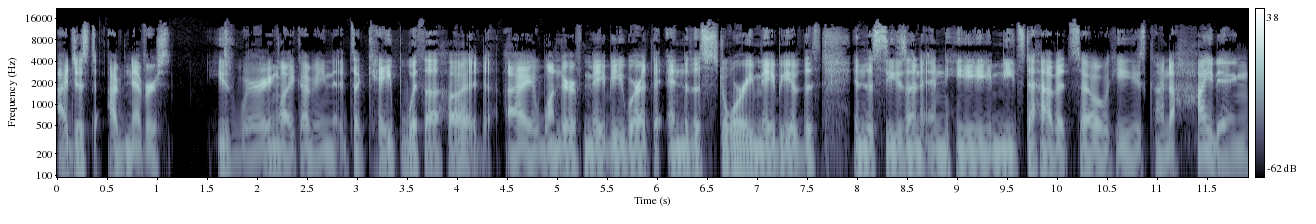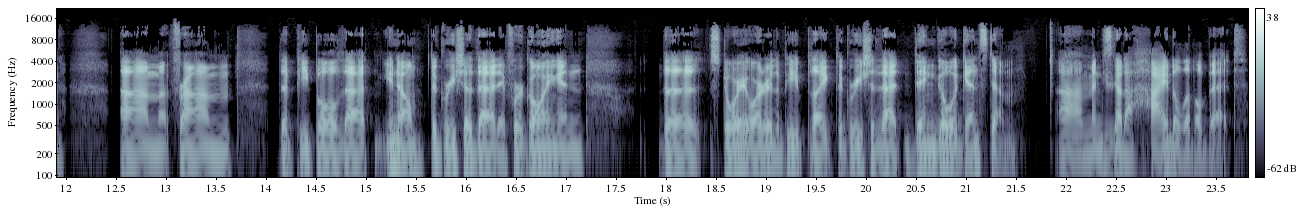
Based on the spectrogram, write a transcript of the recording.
I just I've never. He's wearing like I mean it's a cape with a hood. I wonder if maybe we're at the end of the story, maybe of this in this season, and he needs to have it so he's kind of hiding um, from the people that you know the Grisha that if we're going in the story order, the people like the Grisha that then go against him, um, and he's got to hide a little bit,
